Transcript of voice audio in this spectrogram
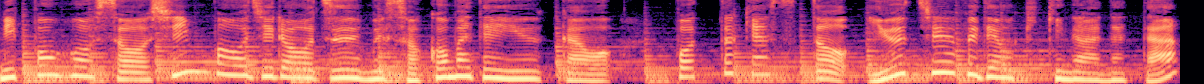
日本放送辛坊治郎ズームそこまで言うかをポッドキャスト YouTube でお聞きのあなた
